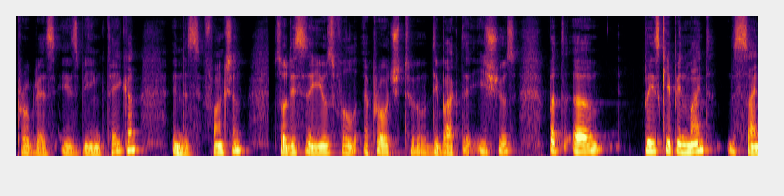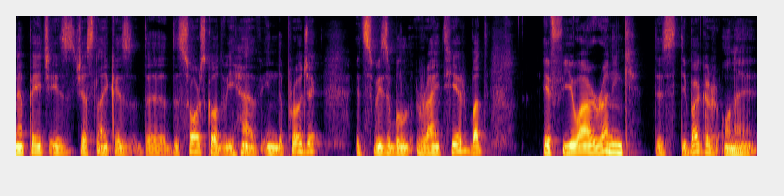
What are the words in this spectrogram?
progress is being taken in this function. So this is a useful approach to debug the issues. But um, please keep in mind the sign up page is just like as the, the source code we have in the project. It's visible right here. But if you are running this debugger on a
